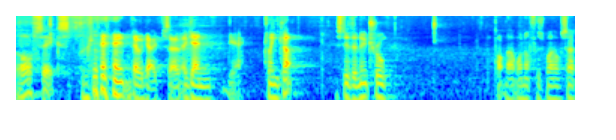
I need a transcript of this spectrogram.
or six. there we go. So again, yeah, clean up. Let's do the neutral. Pop that one off as well. So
